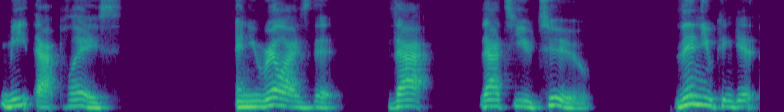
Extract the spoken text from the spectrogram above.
meet that place and you realize that that that's you too then you can get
